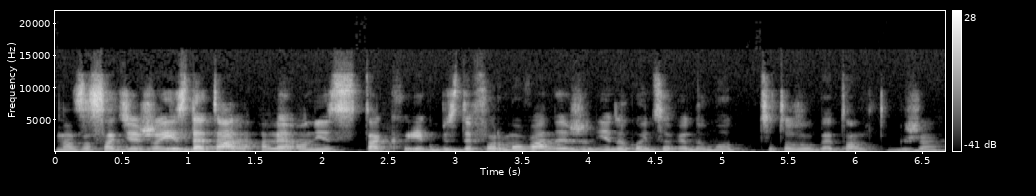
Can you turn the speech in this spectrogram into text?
Na zasadzie, że jest detal, ale on jest tak jakby zdeformowany, że nie do końca wiadomo, co to za detal, także.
